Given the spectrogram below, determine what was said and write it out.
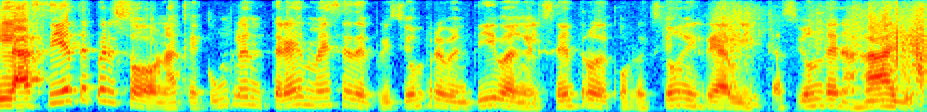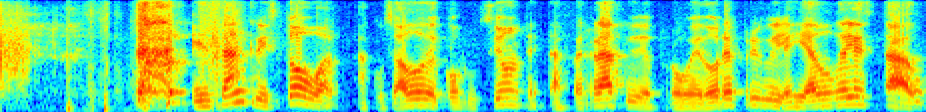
Las siete personas que cumplen tres meses de prisión preventiva en el Centro de Corrección y Rehabilitación de Najayo, en San Cristóbal, acusados de corrupción, testaferrato y de proveedores privilegiados del Estado,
